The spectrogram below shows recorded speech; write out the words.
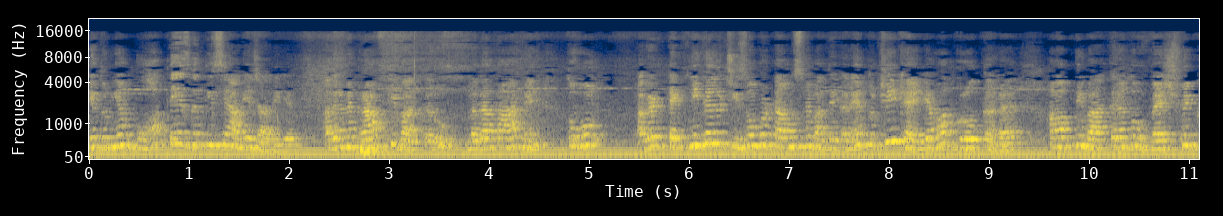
ये दुनिया बहुत तेज गति से आगे जा रही है। अगर मैं ग्राफ की बात करूँ, लगातार में तो वो अगर टेक्निकल चीज़ों को टर्म्स में बातें करें तो ठीक है इंडिया बहुत ग्रोथ कर रहा है। हम अपनी बात करें तो वैश्विक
